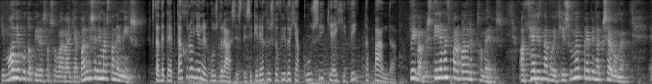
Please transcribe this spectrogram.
Οι μόνοι που το πήρε στα σοβαρά και απάντησαν ήμασταν εμείς. Στα 17 χρόνια ενεργούς δράσης της, η κυρία Χριστοφίδου έχει ακούσει και έχει δει τα πάντα. Του είπαμε, στείλε μας παραπάνω λεπτομέρειες. Αν θέλεις να βοηθήσουμε, πρέπει να ξέρουμε ε,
